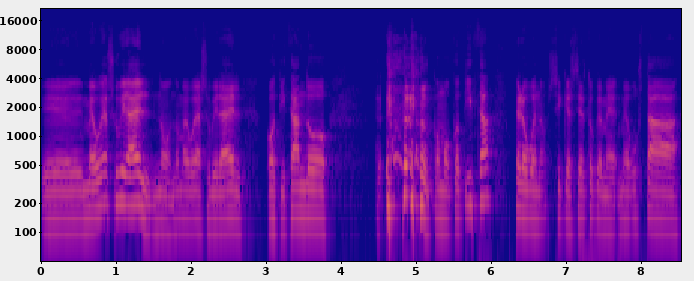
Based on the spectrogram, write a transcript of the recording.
Eh, ¿Me voy a subir a él? No, no me voy a subir a él cotizando como cotiza, pero bueno, sí que es cierto que me, gusta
